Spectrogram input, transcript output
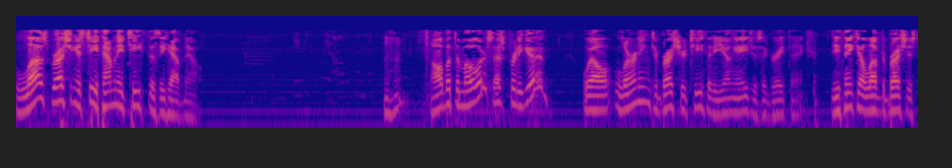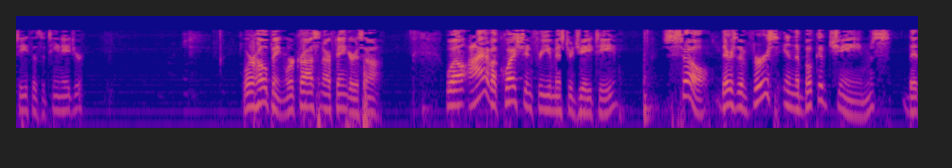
loves brushing his teeth. How many teeth does he have now? Mm-hmm. All but the molars? That's pretty good. Well, learning to brush your teeth at a young age is a great thing. Do you think he'll love to brush his teeth as a teenager? We're hoping. We're crossing our fingers, huh? Well, I have a question for you, Mr. JT. So, there's a verse in the book of James that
